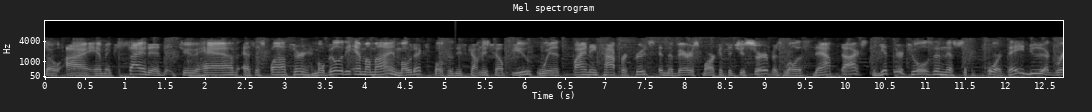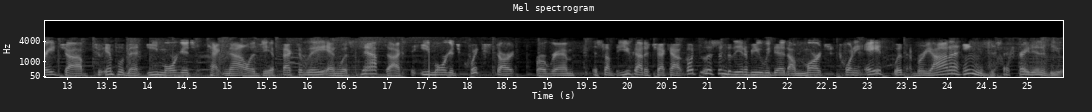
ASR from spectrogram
So I am excited to have as a sponsor Mobility MMI and Modex. Both of these companies help you with finding top recruits in the various markets that you serve, as well as SnapDocs to get their tools and the support. They do a great job to implement e-mortgage technology effectively. And with SnapDocs, the e-mortgage quick start program is something you got to check out. Go listen to the interview we did on March 28th with Brianna Ings. a great interview.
